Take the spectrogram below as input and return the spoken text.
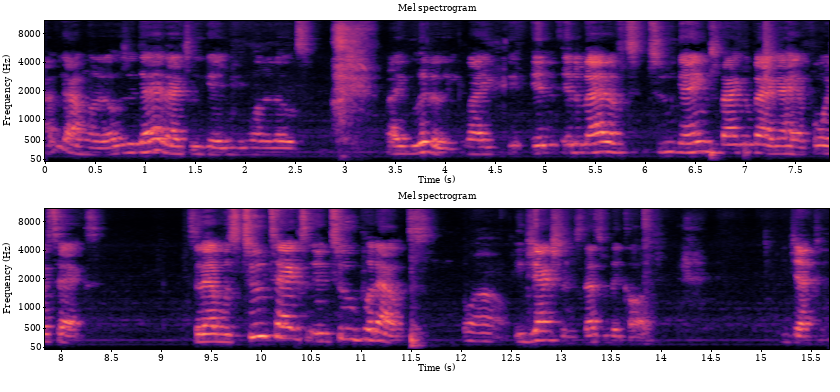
I've got one of those. Your dad actually gave me one of those. Like literally, like in in a matter of two games back to back, I had four techs. So that was two techs and two putouts. Wow. Ejections, that's what they call it. Ejections.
